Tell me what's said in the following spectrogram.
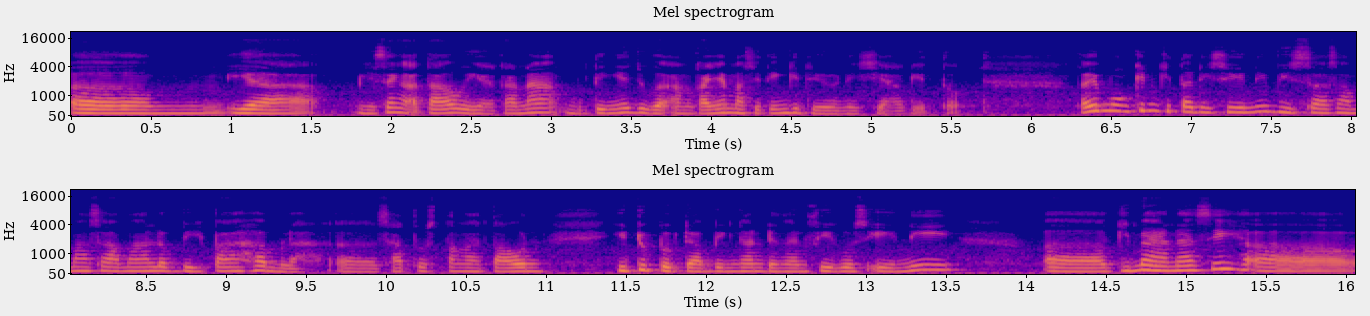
Um, ya ya saya nggak tahu ya karena buktinya juga angkanya masih tinggi di Indonesia gitu tapi mungkin kita di sini bisa sama-sama lebih paham lah uh, satu setengah tahun hidup berdampingan dengan virus ini uh, gimana sih uh,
